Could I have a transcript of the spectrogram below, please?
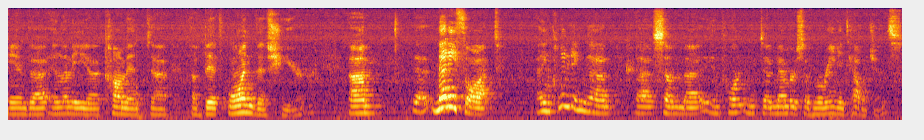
And, uh, and let me uh, comment uh, a bit on this year. Um, uh, many thought, including um, uh, some uh, important uh, members of Marine intelligence, uh,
